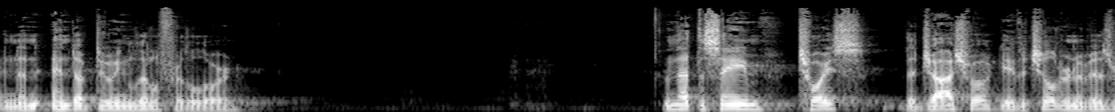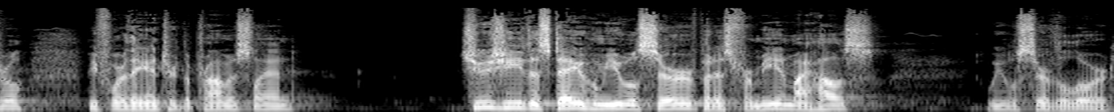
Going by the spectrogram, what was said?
and then end up doing little for the Lord. Isn't that the same choice that Joshua gave the children of Israel before they entered the promised land? Choose ye this day whom you will serve, but as for me and my house, we will serve the Lord.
